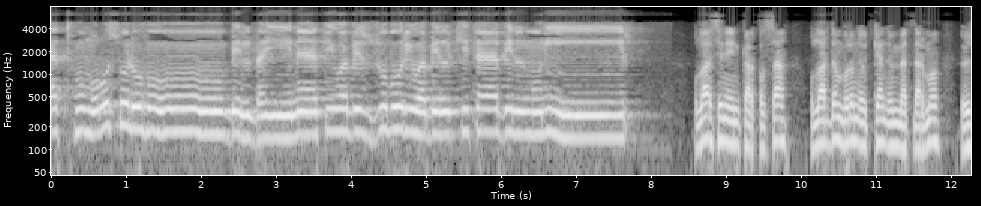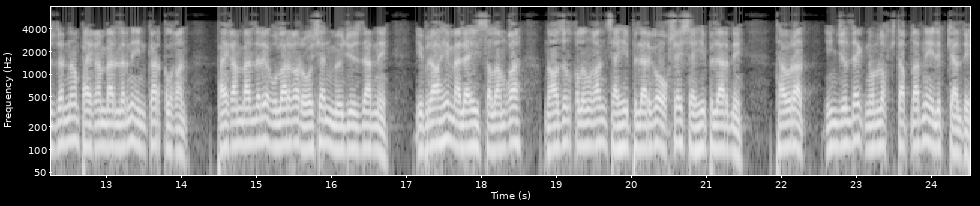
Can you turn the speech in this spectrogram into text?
جاءتهم رسلهم بالبينات وبالزبر وبالكتاب المنير ular seni inkor qilsa ulardan burun o'tgan ummatlarmi o'zlarining payg'ambarlarini inkor qilgan payg'ambarlari ularga ro'shan mo'jizlarni ibrohim alayhissalomga nozil qilingan sahifalarga o'xshash sahifalarni tavrat injildek nurliq kitoblarni ilib keldi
